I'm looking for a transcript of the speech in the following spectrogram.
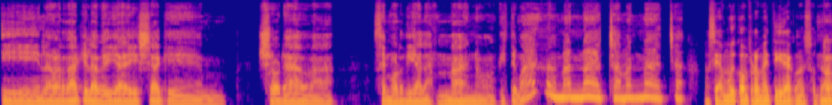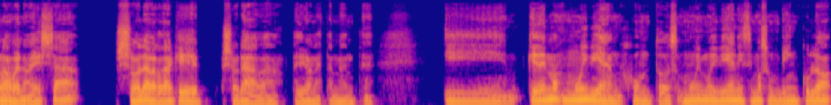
y la verdad que la veía ella que mm, lloraba, se mordía las manos, ¿viste? ¡Ah, manacha, manacha! O sea, muy comprometida con su trabajo. No, no, bueno, ella, yo la verdad que lloraba, te digo honestamente. y quedemos muy bien juntos, muy, muy bien. Hicimos un vínculo.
